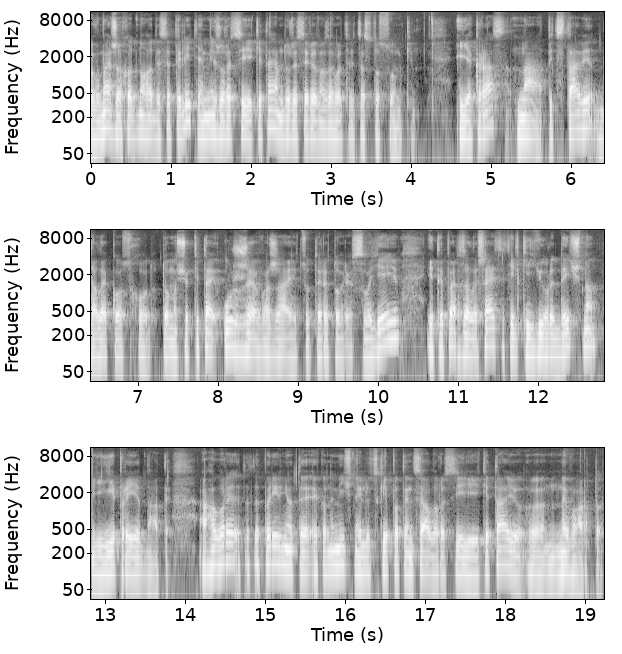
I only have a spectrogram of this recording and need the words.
В межах одного десятиліття між Росією і Китаєм дуже серйозно загострюються стосунки. І якраз на підставі Далекого Сходу, тому що Китай уже вважає цю територію своєю, і тепер залишається тільки юридично її приєднати. А говорити порівнювати економічний і людський потенціал Росії і Китаю не варто.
